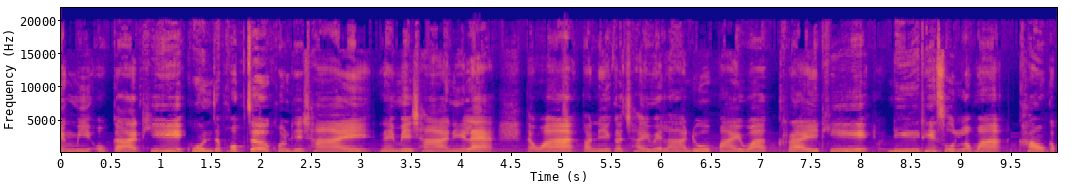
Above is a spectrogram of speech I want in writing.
ยังมีโอกาสที่คุณจะพบเจอคนที่ใช่ในไม่ช้านี้แหละ แต่ว่าตอนนี้ก็ใช้เวลาดูไปว่าใครที่ดีที่สุดแล้วว่าเข้ากับ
